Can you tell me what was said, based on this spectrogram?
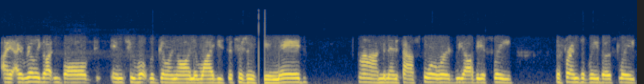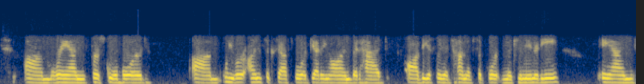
I, I really got involved into what was going on and why these decisions were being made. Um, and then fast forward, we obviously, the Friends of Lebo Slate um, ran for school board. Um, we were unsuccessful at getting on, but had obviously a ton of support in the community. And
